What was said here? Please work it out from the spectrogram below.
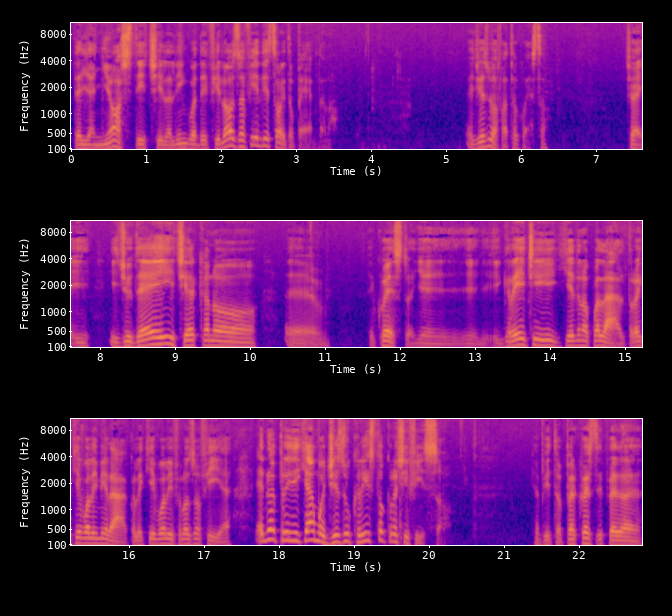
degli agnostici, la lingua dei filosofi e di solito perdono. E Gesù ha fatto questo. Cioè i, i giudei cercano eh, questo, gli- gli- i greci chiedono quell'altro, e chi vuole miracoli, chi vuole filosofia. E noi predichiamo Gesù Cristo crocifisso capito? Per, questi, per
